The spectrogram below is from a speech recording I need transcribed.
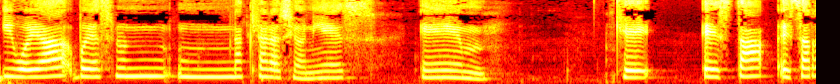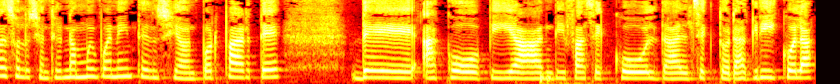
y voy a, voy a hacer una aclaración y es em, que esta, esta resolución tiene una muy buena intención por parte de Acopia, Andifasecolda, el sector agrícola,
